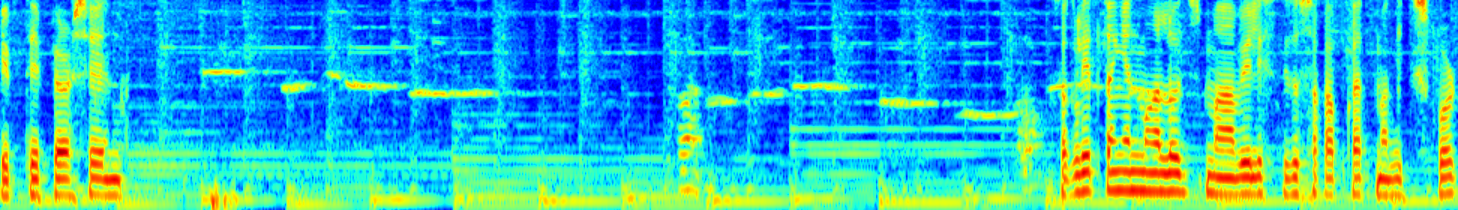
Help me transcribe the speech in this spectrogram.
Fifty percent. Saglit lang yan mga loads, mabilis dito sa CapCut mag-export.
